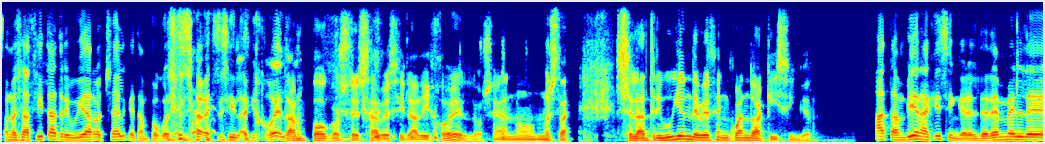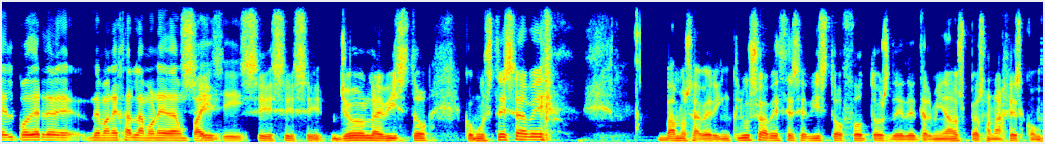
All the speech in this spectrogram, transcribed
Bueno, esa cita atribuida a Rothschild que tampoco se sabe si la dijo él. Tampoco se sabe si la dijo él, o sea, no, no está. Se la atribuyen de vez en cuando a Kissinger. Ah, también a Kissinger, el de denme el, poder de, manejar la moneda de un país. Y... Sí, sí, sí. Yo la he visto. Como usted sabe, Vamos a ver, incluso a veces he visto fotos de determinados personajes con,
